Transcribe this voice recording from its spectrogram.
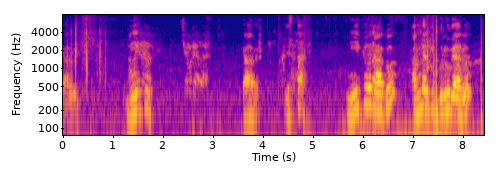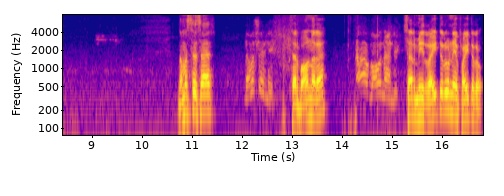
కాదు. నీకు కాదు. ఇస్తా. నీకు నాకు అందరికి గురువు గారు. నమస్తే సార్. నమస్తే అండి. సార్ బాగున్నారా? ఆ, బాగున్నా అండి. సార్ మీరు రైటరు నేను ఫైటరు.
